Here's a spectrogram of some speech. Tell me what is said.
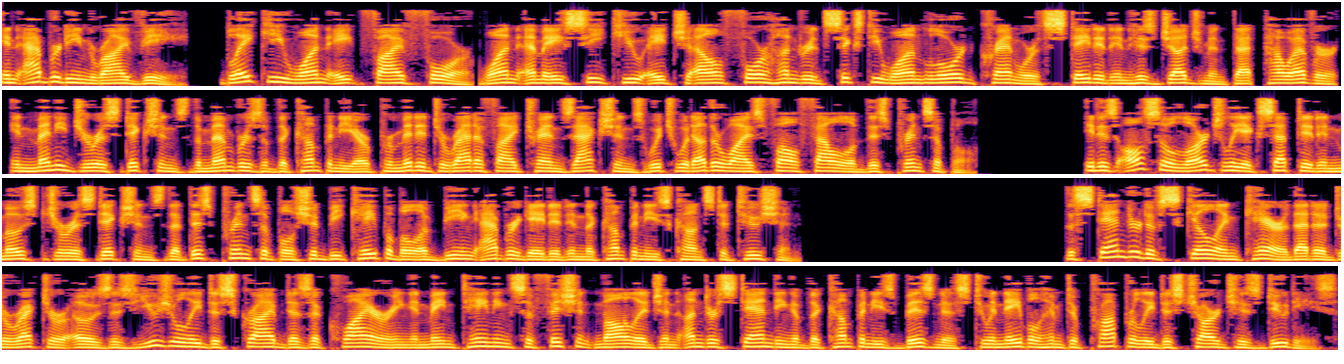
In Aberdeen Rye v. Blaikie 1854-1 MACQHL 461 Lord Cranworth stated in his judgment that, however, in many jurisdictions the members of the company are permitted to ratify transactions which would otherwise fall foul of this principle. It is also largely accepted in most jurisdictions that this principle should be capable of being abrogated in the company's constitution. The standard of skill and care that a director owes is usually described as acquiring and maintaining sufficient knowledge and understanding of the company's business to enable him to properly discharge his duties.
